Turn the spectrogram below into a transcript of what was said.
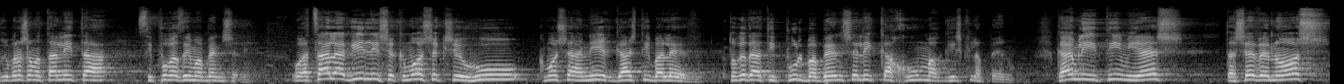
ריבונו שלום נתן לי את הסיפור הזה עם הבן שלי? הוא רצה להגיד לי שכמו שכשהוא, כמו שאני הרגשתי בלב, תוך כדי הטיפול בבן שלי, כך הוא מרגיש כלפינו. גם אם לעיתים יש תשב אנוש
